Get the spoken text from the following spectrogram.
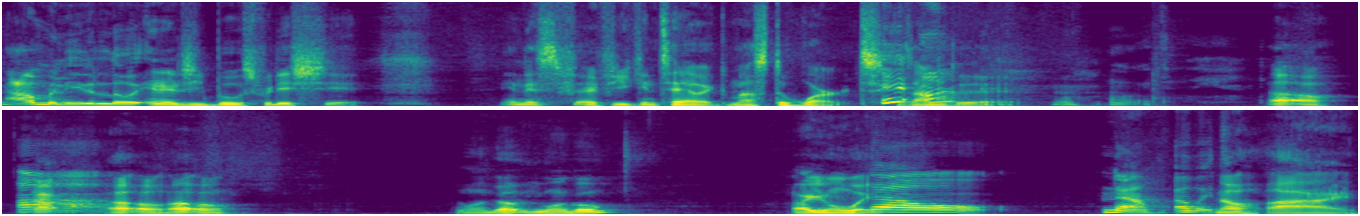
I'm gonna need a little energy boost for this shit. And this, if you can tell, it must have worked because I'm good. Oh. Uh oh. Uh oh. Uh oh. You want to go? You want to go? Or you want to wait? No. No. Oh, wait. No? All right.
